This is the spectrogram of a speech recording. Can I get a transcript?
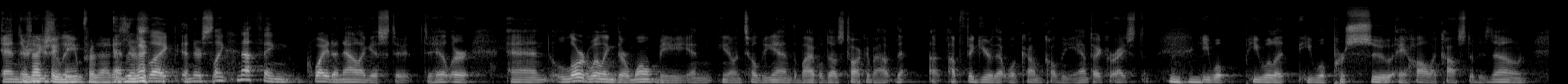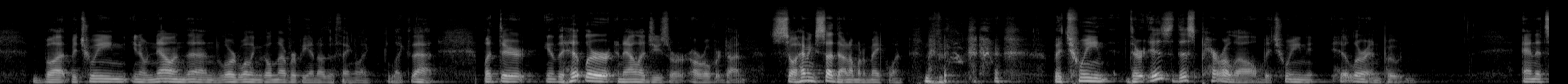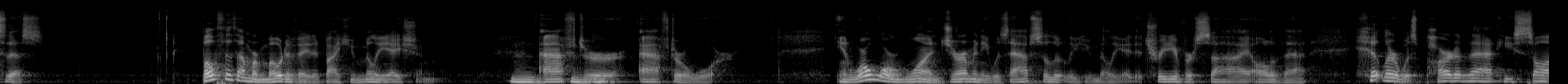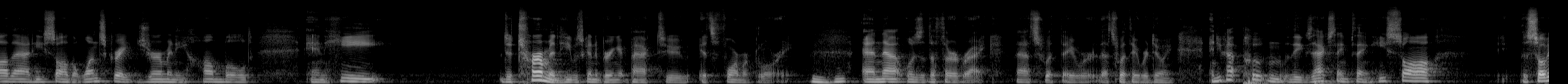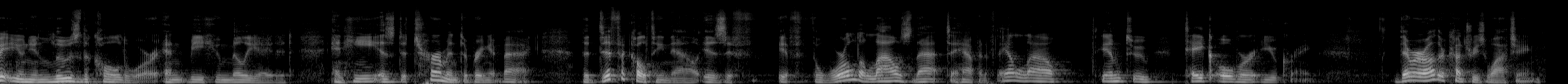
And There's actually a name for that, And isn't there's there? like and there's like nothing quite analogous to, to Hitler. And Lord willing, there won't be. And you know, until the end, the Bible does talk about the, a, a figure that will come called the Antichrist, and Mm-hmm. he will he will he will pursue a Holocaust of his own. But between you know now and then, Lord willing, there'll never be another thing like like that. But there, you know, the Hitler analogies are, are overdone. So having said that, I'm going to make one. between there is this parallel between Hitler and Putin, and it's this. Both of them are motivated by humiliation mm. after mm-hmm. after a war. In World War One, Germany was absolutely humiliated. Treaty of Versailles, all of that. Hitler was part of that. He saw that. He saw the once great Germany humbled, and he determined he was going to bring it back to its former glory. Mm-hmm. And that was the Third Reich. That's what they were that's what they were doing. And you got Putin with the exact same thing. He saw the Soviet Union lose the Cold War and be humiliated, and he is determined to bring it back. The difficulty now is if if the world allows that to happen, if they allow him to take over Ukraine, there are other countries watching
